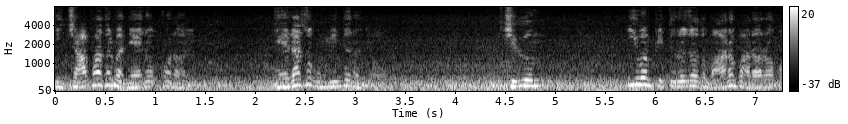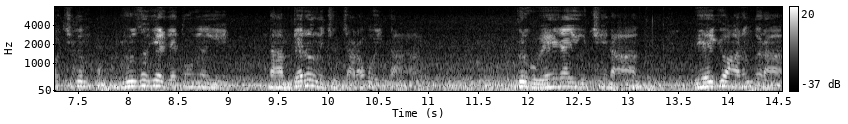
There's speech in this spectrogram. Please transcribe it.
이 좌파들만 내놓고는 대다수 국민들은요 지금 이번 삐뚤어져도 많은 바라라고 지금 윤석열 대통령이 남대로는 지금 잘하고 있다. 그리고 외자 유치나 외교하는 거나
